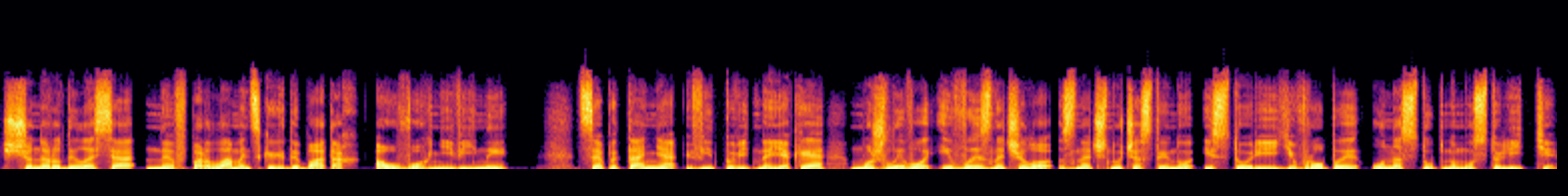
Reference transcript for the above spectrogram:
що народилася не в парламентських дебатах, а у вогні війни? Це питання, відповідь на яке, можливо, і визначило значну частину історії Європи у наступному столітті.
